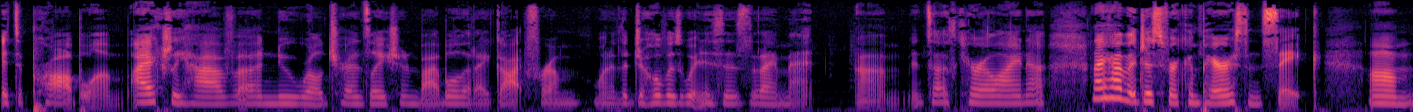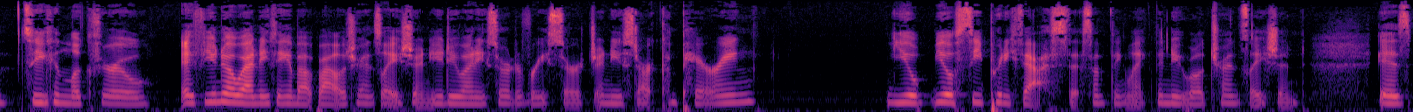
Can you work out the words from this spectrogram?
it's a problem. I actually have a New World Translation Bible that I got from one of the Jehovah's Witnesses that I met um, in South Carolina, and I have it just for comparison's sake. Um, so you can look through. If you know anything about Bible translation, you do any sort of research and you start comparing, you'll you'll see pretty fast that something like the New World Translation is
